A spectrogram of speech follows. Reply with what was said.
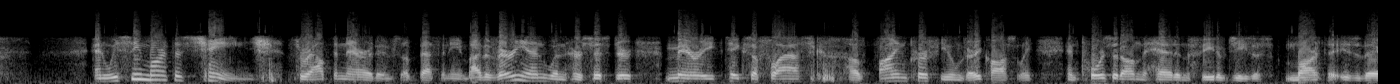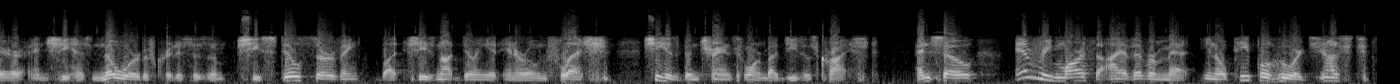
and we see Martha's change throughout the narratives of Bethany. And by the very end, when her sister Mary takes a flask of fine perfume, very costly, and pours it on the head and the feet of Jesus, Martha is there and she has no word of criticism. She's still serving, but she's not doing it in her own flesh. She has been transformed by Jesus Christ. And so every Martha I have ever met, you know, people who are just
